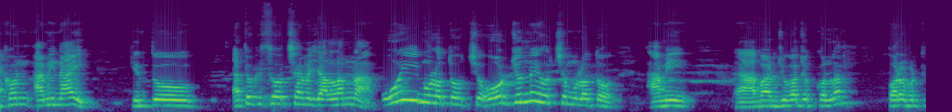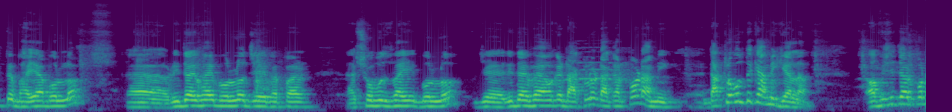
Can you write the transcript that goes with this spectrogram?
এখন আমি নাই, কিন্তু এত কিছু হচ্ছে আমি জানলাম না। ওই মূলত হচ্ছে, ওর জন্যই হচ্ছে মূলত আমি আবার যোগাযোগ করলাম। পরবর্তীতে ভাইয়া বলল হৃদয় ভাই বলল যে ব্যাপার সবুজ ভাই বলল যে, হৃদয় ভাই আমাকে ডাকলো, ডাকার পর আমি, ডাকলো বলতে কি আমি গেলাম। অফিসে যাওয়ার পর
